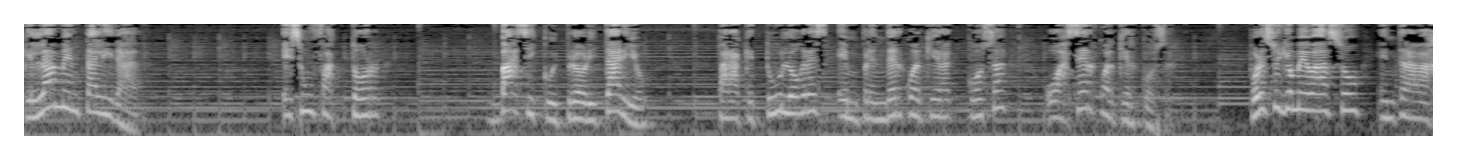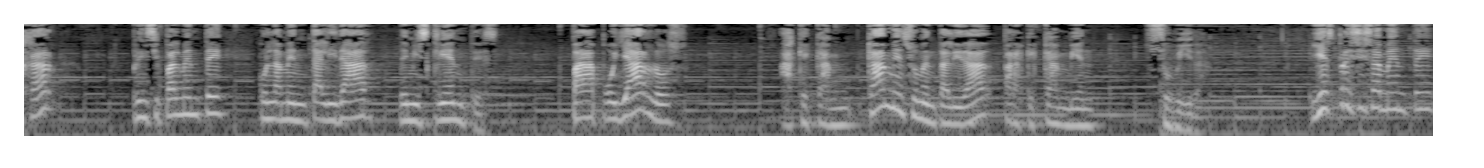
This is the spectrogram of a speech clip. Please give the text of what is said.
que la mentalidad es un factor básico y prioritario para que tú logres emprender cualquier cosa o hacer cualquier cosa. Por eso yo me baso en trabajar principalmente con la mentalidad de mis clientes, para apoyarlos a que cambien su mentalidad para que cambien su vida. Y es precisamente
